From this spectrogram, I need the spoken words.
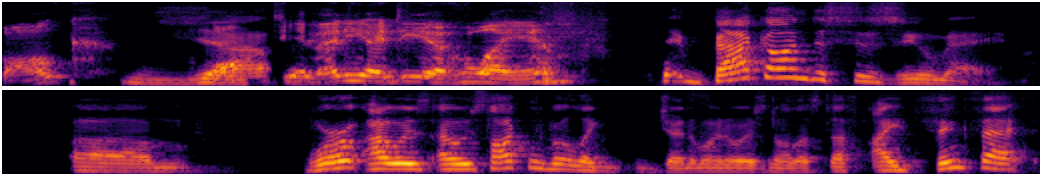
"Bonk." Yeah. Bonk. Do you have any idea who I am? Back on to Suzume. Um, where I was I was talking about like Genoma noise and all that stuff. I think that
